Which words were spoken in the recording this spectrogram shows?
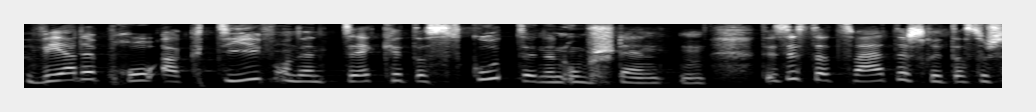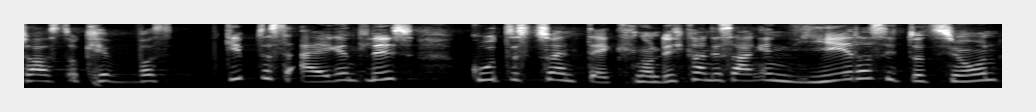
Werde proaktiv und entdecke das Gute in den Umständen. Das ist der zweite Schritt, dass du schaust, okay, was gibt es eigentlich Gutes zu entdecken? Und ich kann dir sagen, in jeder Situation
